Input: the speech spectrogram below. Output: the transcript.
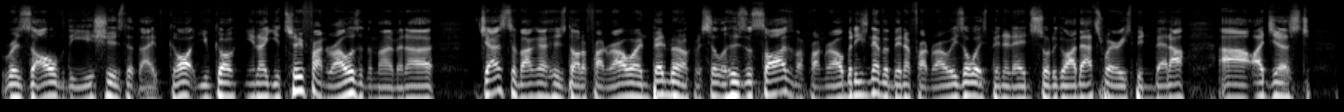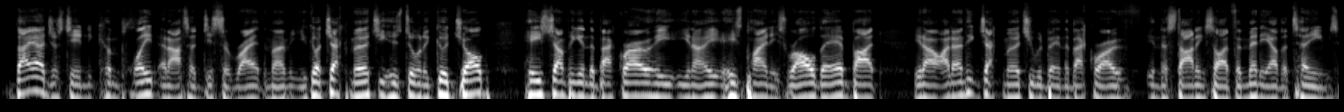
resolved the issues that they've got. You've got, you know, your two front rowers at the moment are Jazz Tevaga, who's not a front rower, and Ben Murdoch Masila, who's the size of a front rower, but he's never been a front rower. He's always been an edge sort of guy. That's where he's been better. Uh, I just, they are just in complete and utter disarray at the moment. You've got Jack Murchie who's doing a good job. He's jumping in the back row. He, you know, he, he's playing his role there. But you know, I don't think Jack Murchie would be in the back row in the starting side for many other teams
